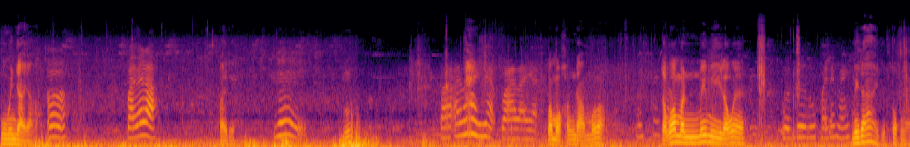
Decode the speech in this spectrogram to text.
มูเมนใหญ่เหรอะ เออ ไปไหมล่ะ ไปดิเย่หึปลาอะไรอะปลาอะไรอะปลาหมอคางดำวะไม่ใช่แต่ว่ามันไม่มีแล้วไง หนูเดินลงไปได้ไหมไม่ได้ เดี๋ยวตกน้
